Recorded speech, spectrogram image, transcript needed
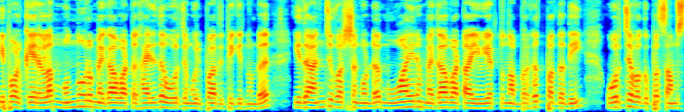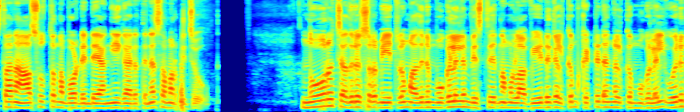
ഇപ്പോൾ കേരളം മുന്നൂറ് മെഗാവാട്ട് ഹരിത ഊർജം ഉൽപ്പാദിപ്പിക്കുന്നുണ്ട്. ഇത് അഞ്ച് വർഷം കൊണ്ട് മൂവായിരം മെഗാവാട്ടായി ഉയർത്തുന്ന ബൃഹത് പദ്ധതി ഊർജ വകുപ്പ് സംസ്ഥാന ആസൂത്രണ ബോർഡിന്റെ അംഗീകാരത്തിന് സമർപ്പിച്ചു. നൂറ് ചതുരശ്ര മീറ്ററും അതിനു മുകളിലും വിസ്തീർണമുള്ള വീടുകൾക്കും കെട്ടിടങ്ങൾക്കും മുകളിൽ ഒരു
